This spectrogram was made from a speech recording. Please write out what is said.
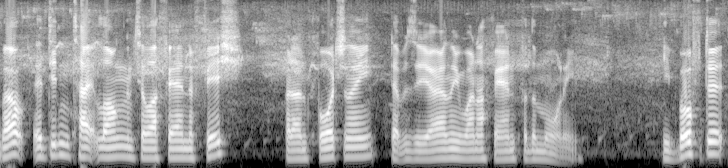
Well, it didn't take long until I found a fish, but unfortunately, that was the only one I found for the morning. He buffed it,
